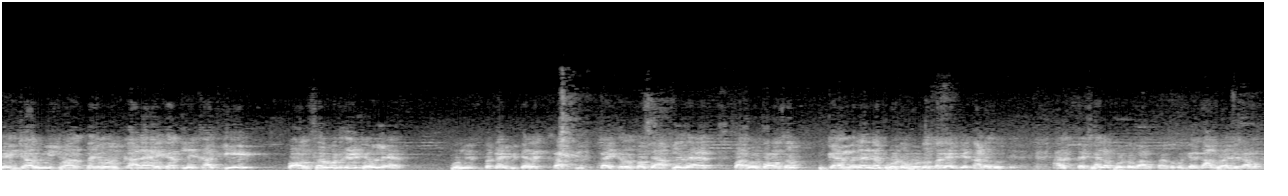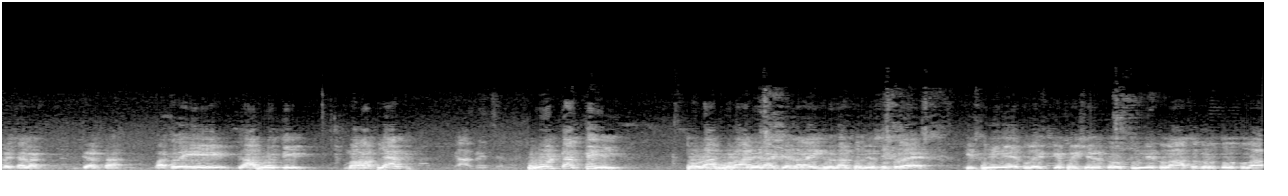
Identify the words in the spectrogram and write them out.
त्यांच्यावर विश्वास नाही म्हणून काळ्या याच्यातले खाजगी बाउन्सर पण काही ठेवले आहेत. पोलीस तर काही विचार काही करत नव्हते आपलेच आहेत मात्र भाऊसाहेब कॅमेऱ्याने फोटो फोटो सगळ्यांचे काढत होते. अरे कशाला फोटो काढता? तुम्ही म्हणजे काय घाबरायचे कामं कशाला करता? मात्र हे घाबरवतील. मग आपल्यात फूट टाकतील. थोडा फोडा आणि राज्य करा. इंग्रजांचं जे सूत्र आहे की तू ये तुला इतके पैसे देतो तू ये तुला असं करतो तुला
